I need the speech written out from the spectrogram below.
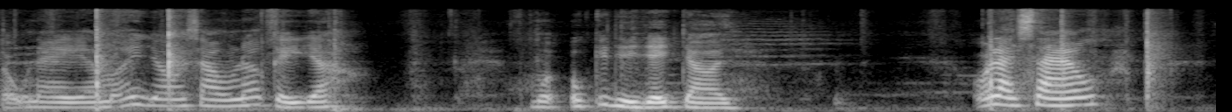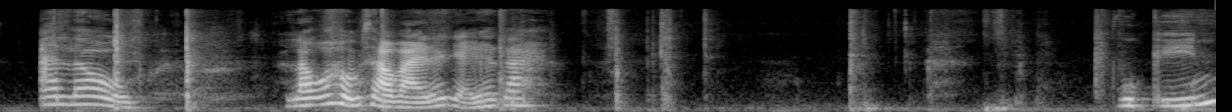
Tụ này mới vô xong nó kỳ vậy? ô cái gì vậy trời? Ủa là sao? Alo. Lâu quá không xào bài nó vậy hả ta? Vu kín.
